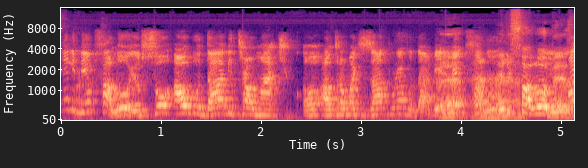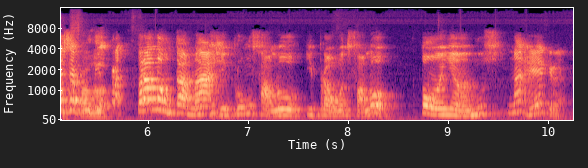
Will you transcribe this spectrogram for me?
ele, mesmo falou: eu sou Abu Dhabi traumático, ao traumatizado por Abu Dhabi. Ele é, mesmo falou. Ele falou mesmo. Mas é por isso, para não dar margem para um falou e para outro falou, ponhamos na regra.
